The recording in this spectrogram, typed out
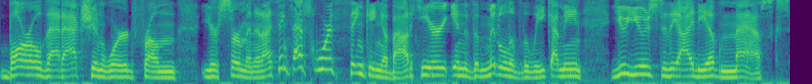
borrow that action word from your sermon. And I think that's worth thinking about here in the middle of the week. I mean, you used the idea of masks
